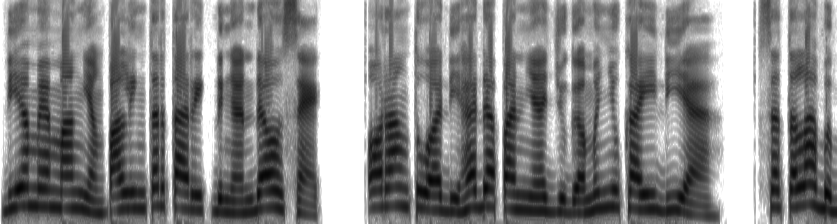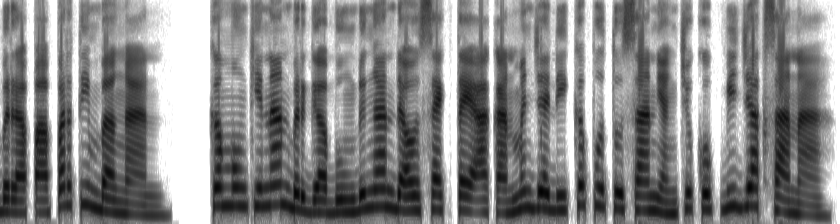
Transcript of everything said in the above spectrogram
dia memang yang paling tertarik dengan Dao Sek. Orang tua di hadapannya juga menyukai dia. Setelah beberapa pertimbangan, kemungkinan bergabung dengan Dao Sekte akan menjadi keputusan yang cukup bijaksana.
